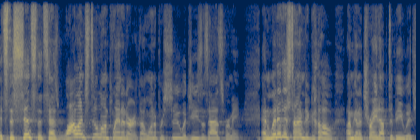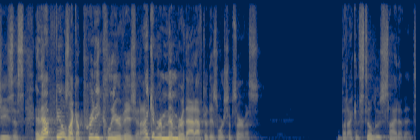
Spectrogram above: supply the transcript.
It's the sense that says, while I'm still on planet Earth, I want to pursue what Jesus has for me. And when it is time to go, I'm going to trade up to be with Jesus. And that feels like a pretty clear vision. I can remember that after this worship service. But I can still lose sight of it.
